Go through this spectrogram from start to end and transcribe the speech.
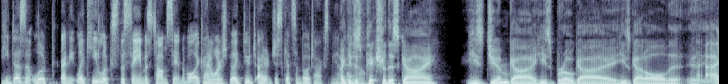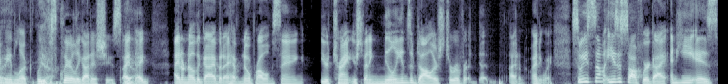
he doesn't look any like he looks the same as Tom Sandoval. I kind of want to just be like, dude, I don't just get some Botox, man. I can don't just know. picture this guy. He's gym guy. He's bro guy. He's got all the. Uh, I mean, look, we've yeah. clearly got issues. Yeah. I, I I don't know the guy, but I have no problem saying You're trying. You're spending millions of dollars to revert. Uh, I don't know. Anyway, so he's some. He's a software guy, and he is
